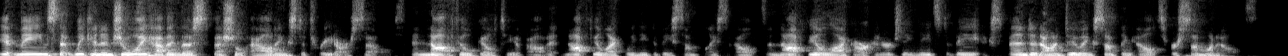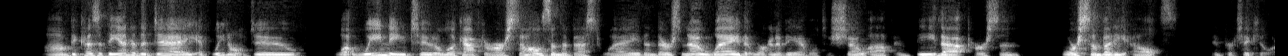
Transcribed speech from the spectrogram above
It means that we can enjoy having those special outings to treat ourselves and not feel guilty about it, not feel like we need to be someplace else, and not feel like our energy needs to be expended on doing something else for someone else um, because at the end of the day, if we don't do what we need to to look after ourselves in the best way, then there's no way that we're going to be able to show up and be that person for somebody else in particular.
